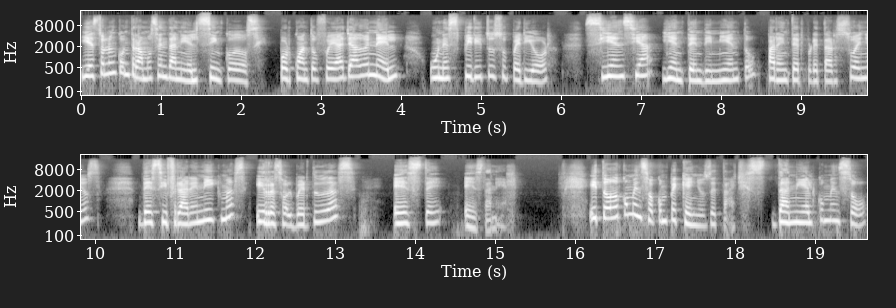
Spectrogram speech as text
Y esto lo encontramos en Daniel 5:12 por cuanto fue hallado en él un espíritu superior, ciencia y entendimiento para interpretar sueños, descifrar enigmas y resolver dudas. Este es Daniel. Y todo comenzó con pequeños detalles. Daniel comenzó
